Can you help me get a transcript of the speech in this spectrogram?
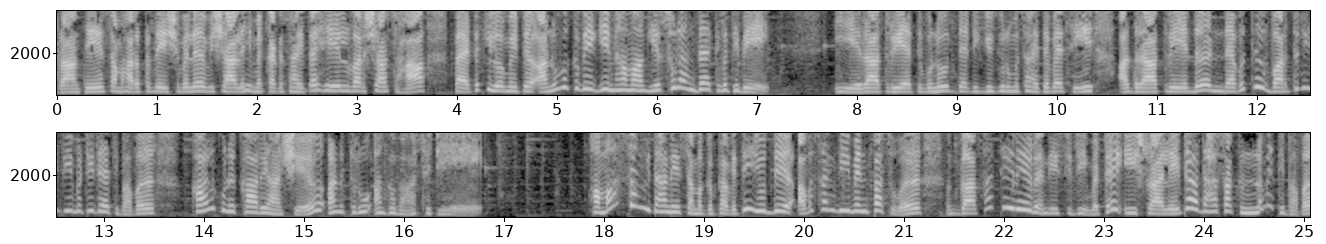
ප්‍රාන්තයේ සමහර ප්‍රදේශවල විශාලහිමකට සහිත හේල් වර්ෂා සහ පෑට කිලෝමීට අනුවක වේගීන් හමාගිය සුළංද ඇතිව තිබේ. ඊයේ රාත්‍රිය ඇතිවුණු දැඩි ගිගුරුම සහිත වැසි අදරාත්‍රයේද නැවත වර්ධනීවීමට ඉඩ ඇති බව කාලගුණ කාර්යාංශය අනතුරු අඟවා සිටියේ. හමස් සංවිධානය සමඟ පැවති යුද්ධය අවසන්වීමෙන් පසුව ගාසාතීරය රැඳී සිටීමට ඊශ්‍රායිලයට අදහසක් නොමැති බව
